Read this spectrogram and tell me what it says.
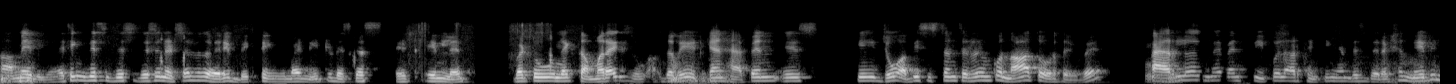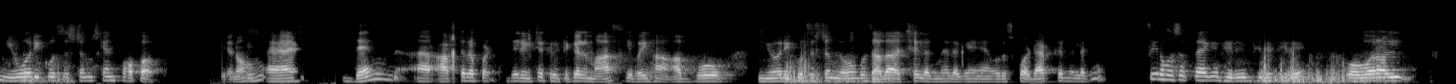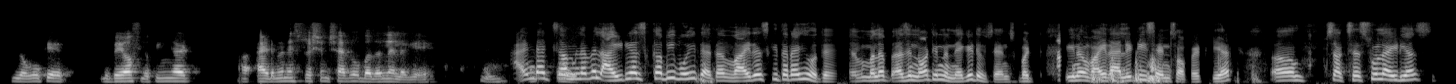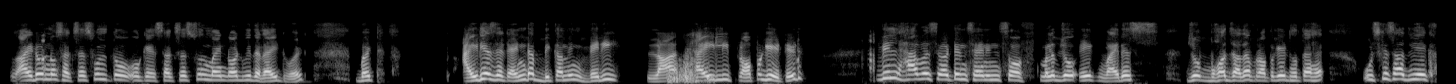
Uh, maybe. I think this this this in itself is a very big thing. We might need to discuss it in length. But to like summarize the way it can happen is कि जो अभी system चल रहे हैं उनको ना तोड़ते हुए parallel में when people are thinking in this direction maybe newer ecosystems can pop up you know mm-hmm. and then after they reach a critical mass कि भाई हाँ अब वो न्यूअर इकोसिस्टम लोगों को ज़्यादा अच्छे लगने लगे हैं और उसको अडेप्ट करने लगे हैं फिर हो सकता है कि धीरे धीरे धीरे ओवरऑल लोगों के way of looking at administration शायद वो बदलने लगे। And at some level ideas का भी वही रहता है वायरस की तरह ही होते हैं। मतलब as in not in a negative sense but in a virality sense of it here successful ideas I don't know successful तो okay successful might not be the right word but ideas that end up becoming very highly propagated will have a certain sense of मतलब जो एक virus जो बहुत ज़्यादा propagate होता है उसके साथ भी एक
